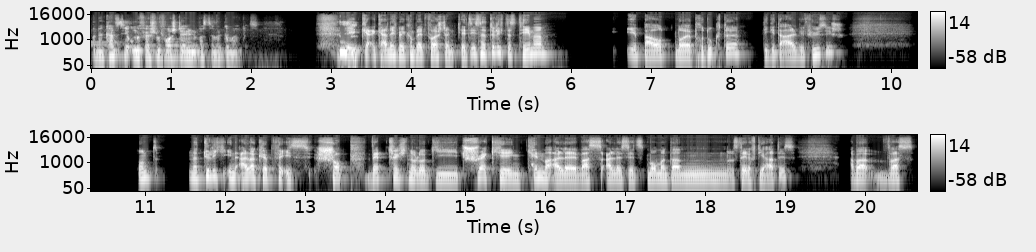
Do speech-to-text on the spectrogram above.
Und dann kannst du dir ungefähr schon vorstellen, was damit gemeint ist. Kann ich mir komplett vorstellen. Jetzt ist natürlich das Thema, ihr baut neue Produkte, digital wie physisch. Und natürlich in aller Köpfe ist Shop, Webtechnologie, Tracking, kennen wir alle, was alles jetzt momentan State of the Art ist. Aber was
